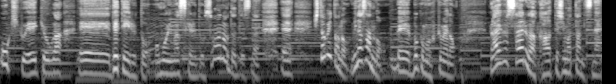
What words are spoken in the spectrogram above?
大きく影響が、え出ていると思いますけれどそうなのでですね、えー、人々の皆さんの、えー、僕も含めのライフスタイルが変わってしまったんですね。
